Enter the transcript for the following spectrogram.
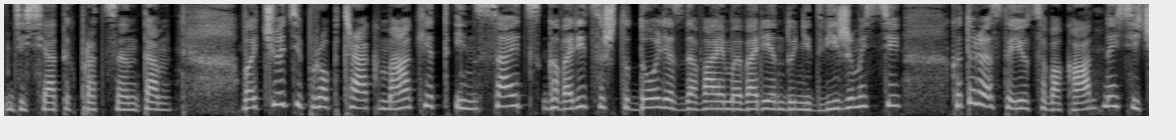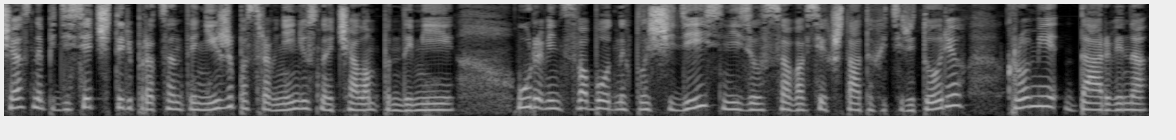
0,2%. В отчете PropTrack Market Insights говорится, что доля сдаваемой в аренду недвижимости, которая остается вакантной, сейчас на 54% ниже по сравнению с началом пандемии. Уровень свободных площадей снизился во всех штатах и территориях, кроме Дарвина,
